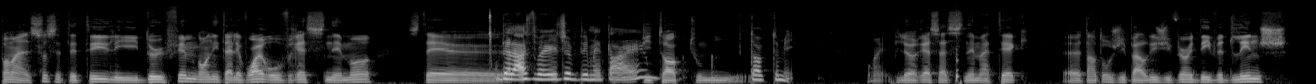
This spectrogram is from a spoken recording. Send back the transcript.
pas mal ça cet été. Les deux films qu'on est allé voir au vrai cinéma, c'était. euh, The Last Voyage of Demeter. puis Talk to Me. Talk to me. Ouais. Puis le reste à Cinémathèque. Euh, tantôt, j'ai parlé, j'ai vu un David Lynch.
